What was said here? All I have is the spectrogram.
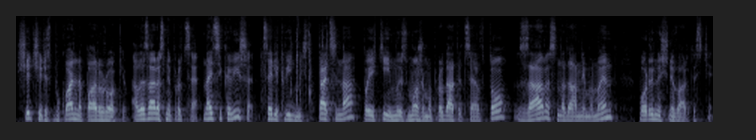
ще через буквально пару років. Але зараз не про це. Найцікавіше це ліквідність. Та ціна, по якій ми зможемо продати це авто зараз на даний момент. По риночній вартості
